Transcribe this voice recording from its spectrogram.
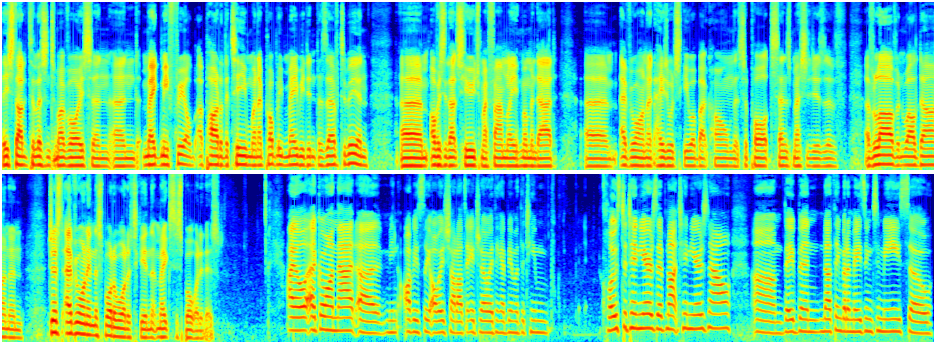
they started to listen to my voice and and make me feel a part of the team when I probably maybe didn't deserve to be. And um, obviously, that's huge. My family, mum and dad. Um, everyone at Hazelwood Ski World back home that supports, sends messages of, of love and well done, and just everyone in the sport of water skiing that makes the sport what it is. I'll echo on that. Uh, I mean, obviously, always shout out to HO. I think I've been with the team close to 10 years, if not 10 years now. Um, they've been nothing but amazing to me. So,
